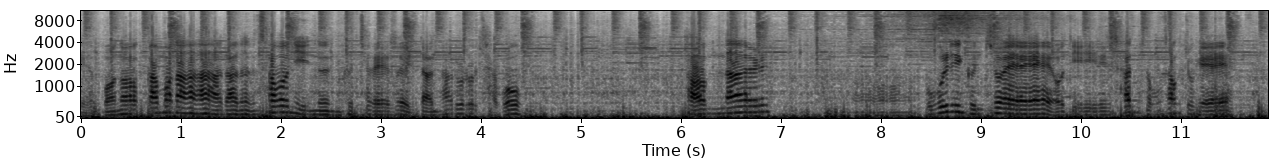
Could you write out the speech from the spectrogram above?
예, 머너 까머나라는 사원이 있는 근처에서 일단 하루를 자고 다음날 어, 무글린 근처에 어디 산 정상 쪽에 어,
